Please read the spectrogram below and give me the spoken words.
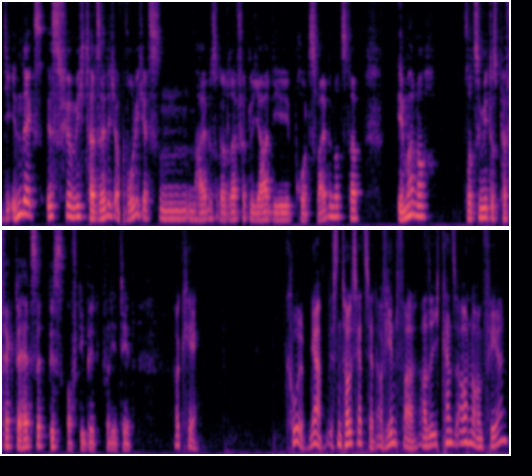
die Index ist für mich tatsächlich, obwohl ich jetzt ein, ein halbes oder dreiviertel Jahr die Pro 2 benutzt habe, immer noch so ziemlich das perfekte Headset bis auf die Bildqualität. Okay. Cool. Ja, ist ein tolles Headset, auf jeden Fall. Also ich kann es auch noch empfehlen.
